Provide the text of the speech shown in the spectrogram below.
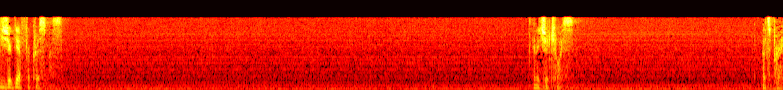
He's your gift for Christmas. And it's your choice. Let's pray.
